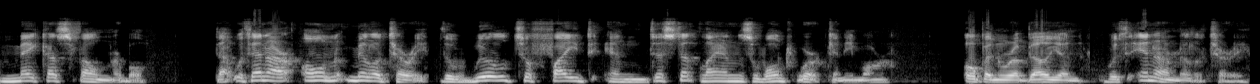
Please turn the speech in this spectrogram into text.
make us vulnerable. That within our own military, the will to fight in distant lands won't work anymore. Open rebellion within our military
